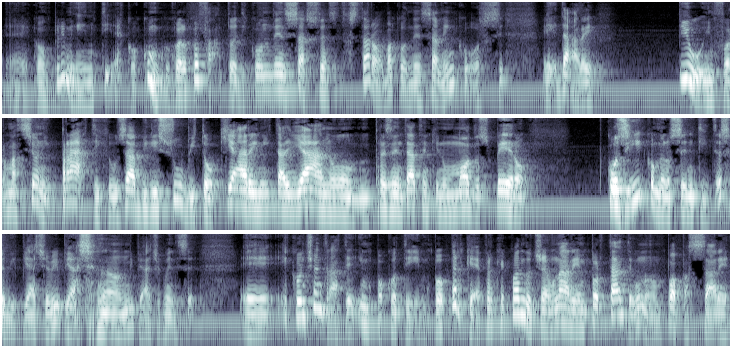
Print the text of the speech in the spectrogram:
eh, complimenti. Ecco, comunque quello che ho fatto è di condensare questa roba, condensarla in corsi e dare più informazioni pratiche, usabili subito, chiare in italiano, presentate anche in un modo, spero, così come lo sentite, se vi piace vi piace, se no non mi piace, quindi se, eh, e concentrate in poco tempo. Perché? Perché quando c'è un'area importante uno non può passare,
